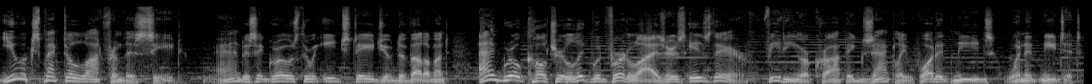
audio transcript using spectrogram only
You expect a lot from this seed, and as it grows through each stage of development, Agro-Culture Liquid Fertilizers is there, feeding your crop exactly what it needs when it needs it.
